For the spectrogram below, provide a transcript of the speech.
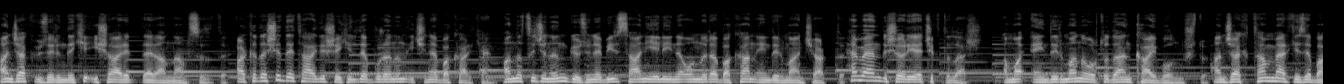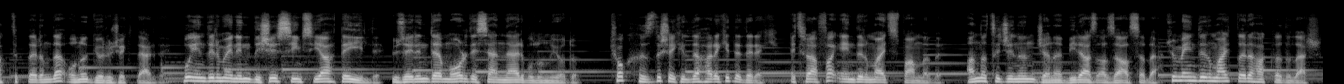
Ancak üzerindeki işaretler anlamsızdı. Arkadaşı detaylı şekilde buranın içine bakarken anlatıcının gözüne bir saniyeliğine onlara bakan Enderman çarptı. Hemen dışarıya çıktılar. Ama Enderman ortadan kaybolmuştu. Ancak tam merkeze baktıklarında onu göreceklerdi. Bu Enderman'in dışı simsiyah değildi. Üzerinde mor desenler bulunuyordu. Çok hızlı şekilde hareket ederek etrafa Endermite spamladı. Anlatıcının canı biraz azalsa da tüm Endermite'ları hakladılar.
